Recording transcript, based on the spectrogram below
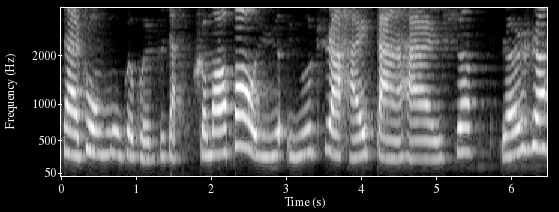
在众目睽睽之下，什么鲍鱼、鱼翅、海胆、海参、人参、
